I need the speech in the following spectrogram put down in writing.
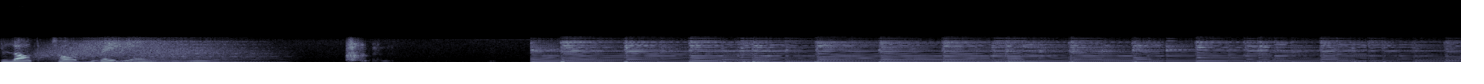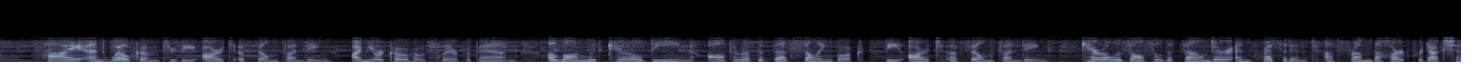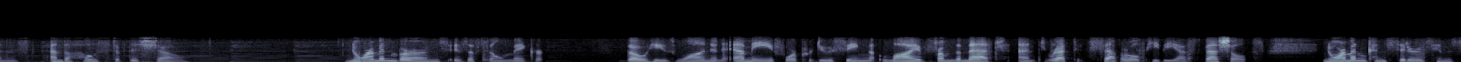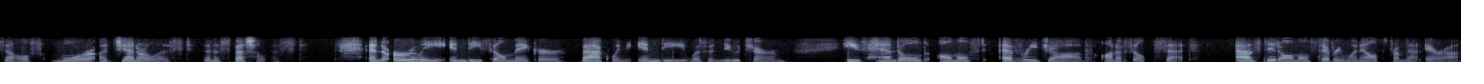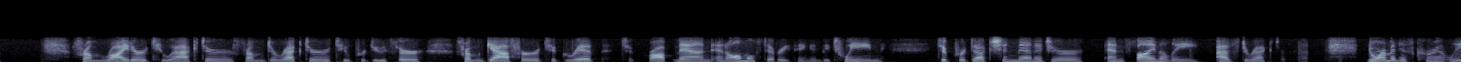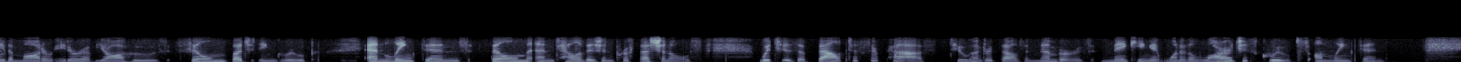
Blog Talk Radio. Hi, and welcome to the Art of Film Funding. I'm your co host, Claire Papan, along with Carole Dean, author of the best selling book, The Art of Film Funding. Carole is also the founder and president of From the Heart Productions and the host of this show. Norman Berns is a filmmaker. Though he's won an Emmy for producing Live from the Met and directed several PBS specials, Norman considers himself more a generalist than a specialist. An early indie filmmaker, back when indie was a new term, he's handled almost every job on a film set, as did almost everyone else from that era. From writer to actor, from director to producer, from gaffer to grip to prop man, and almost everything in between, to production manager, and finally, as director. Norman is currently the moderator of Yahoo's Film Budgeting Group and LinkedIn's Film and Television Professionals, which is about to surpass 200,000 members, making it one of the largest groups on LinkedIn.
